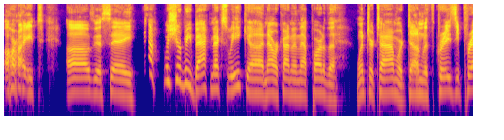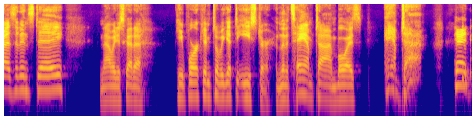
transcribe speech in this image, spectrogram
all right. Uh, I was gonna say, yeah, we should be back next week. Uh, now we're kind of in that part of the winter time. We're done with crazy President's Day. Now we just gotta keep working until we get to Easter, and then it's ham time, boys. Ham time. Ted,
